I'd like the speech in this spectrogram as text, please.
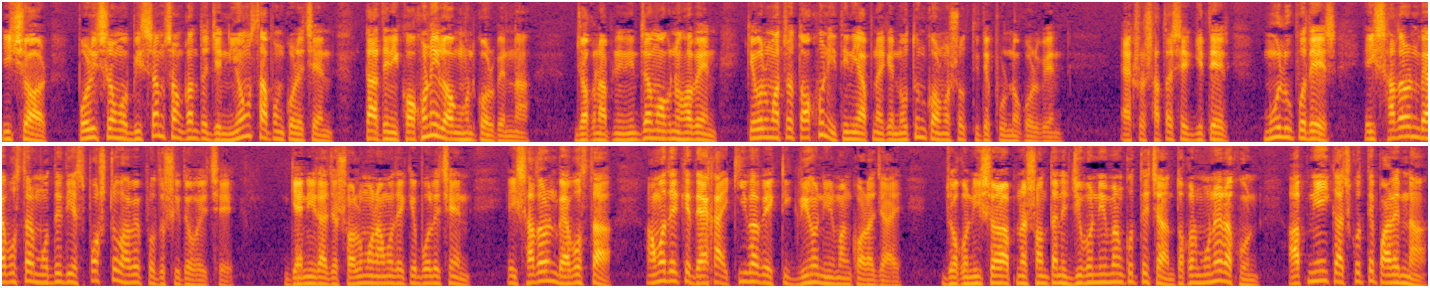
ঈশ্বর পরিশ্রম ও বিশ্রাম সংক্রান্ত যে নিয়ম স্থাপন করেছেন, তা তিনি কখনোই লঙ্ঘন করবেন না। যখন আপনি নিদ্রামগ্ন হবেন, কেবলমাত্র তখনই তিনি আপনাকে নতুন কর্মশক্তিতে পূর্ণ করবেন। একশো সাতাশের গীতের মূল উপদেশ এই সাধারণ ব্যবস্থার মধ্যে দিয়ে স্পষ্টভাবে প্রদর্শিত হয়েছে। জ্ঞানী রাজা সলমন আমাদেরকে বলেছেন, এই সাধারণ ব্যবস্থা আমাদেরকে দেখায় কীভাবে একটি গৃহ নির্মাণ করা যায়। যখন ঈশ্বর আপনার সন্তানের জীবন নির্মাণ করতে চান, তখন মনে রাখুন, আপনি এই কাজ করতে পারেন না।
